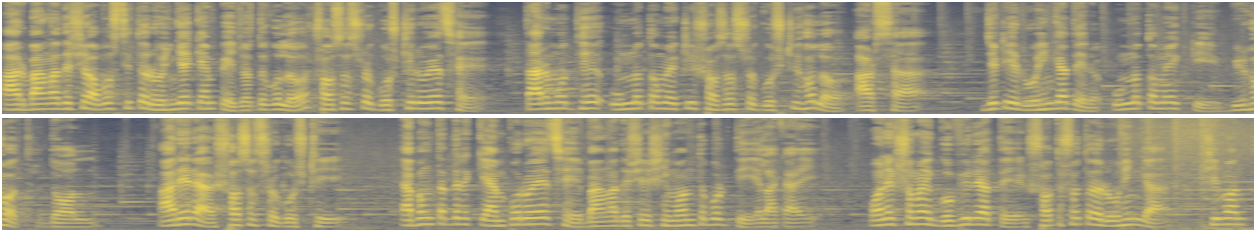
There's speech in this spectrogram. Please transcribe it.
আর বাংলাদেশে অবস্থিত রোহিঙ্গা ক্যাম্পে যতগুলো সশস্ত্র গোষ্ঠী রয়েছে, তার মধ্যে অন্যতম একটি সশস্ত্র গোষ্ঠী হল আরসা, যেটি রোহিঙ্গাদের অন্যতম একটি বৃহৎ দল। আর এরা সশস্ত্র গোষ্ঠী এবং তাদের ক্যাম্পও রয়েছে বাংলাদেশের সীমান্তবর্তী এলাকায়। অনেক সময় গভীর রাতে শত শত রোহিঙ্গা সীমান্ত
